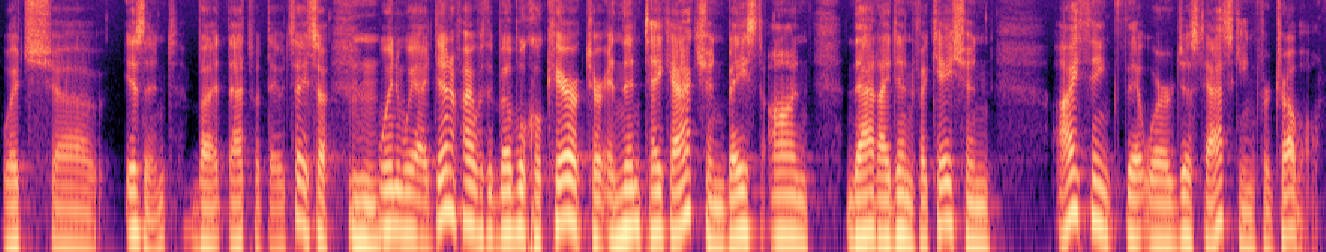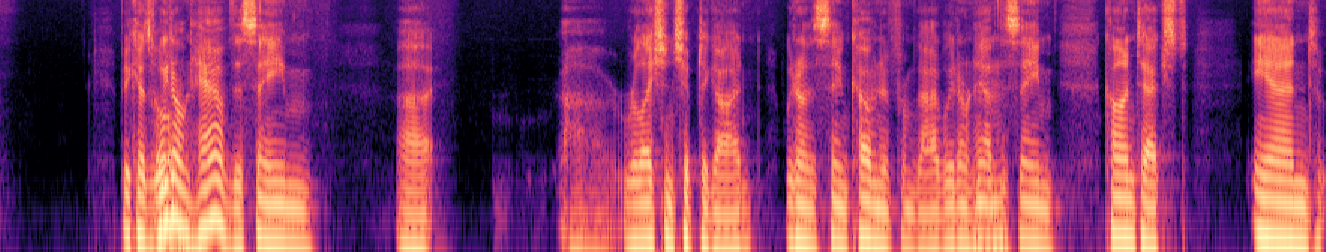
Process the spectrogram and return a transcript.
which uh, isn't, but that's what they would say. So when we identify with a biblical character and then take action based on that identification, I think that we're just asking for trouble because we don't have the same uh, uh, relationship to God. We don't have the same covenant from God. We don't have the same context. And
